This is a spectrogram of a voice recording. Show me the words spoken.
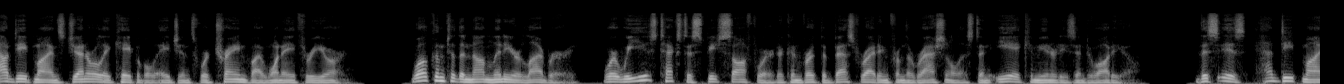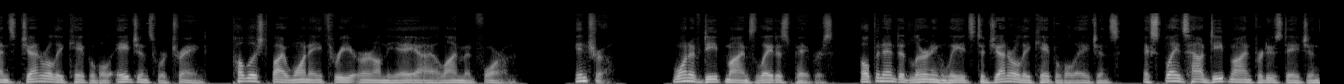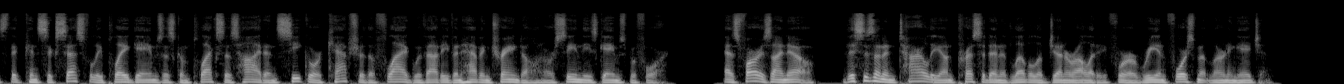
How DeepMind's generally capable agents were trained by 1a3orn. Welcome to the Nonlinear Library, where we use text to speech software to convert the best writing from the rationalist and EA communities into audio. This is How DeepMind's generally capable agents were trained, published by 1a3orn on the AI Alignment Forum. Intro One of DeepMind's latest papers, Open ended learning leads to generally capable agents, explains how DeepMind produced agents that can successfully play games as complex as hide and seek or capture the flag without even having trained on or seen these games before. As far as I know, this is an entirely unprecedented level of generality for a reinforcement learning agent.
